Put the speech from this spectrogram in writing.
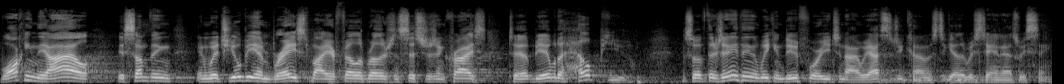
walking the aisle is something in which you'll be embraced by your fellow brothers and sisters in Christ to be able to help you. So if there's anything that we can do for you tonight, we ask that you come as together we stand as we sing.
